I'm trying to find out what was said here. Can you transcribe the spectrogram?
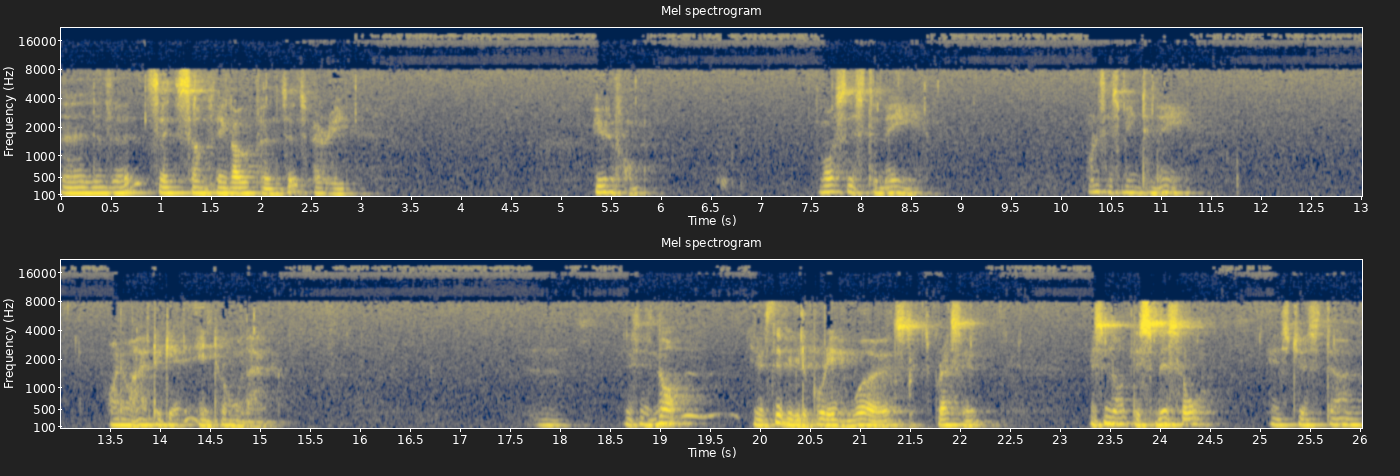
and there's a sense something opens that's very beautiful. What's this to me? What does this mean to me? Why do I have to get into all that? This is not, you know, it's difficult to put it in words, express it. It's not dismissal. It's just um,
